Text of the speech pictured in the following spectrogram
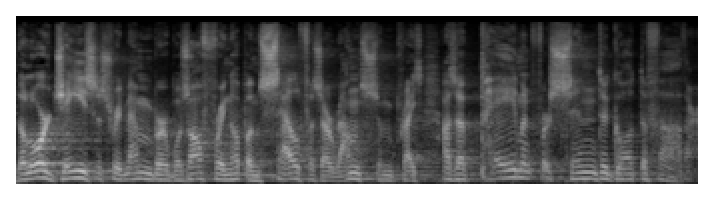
The Lord Jesus, remember, was offering up himself as a ransom price, as a payment for sin to God the Father.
